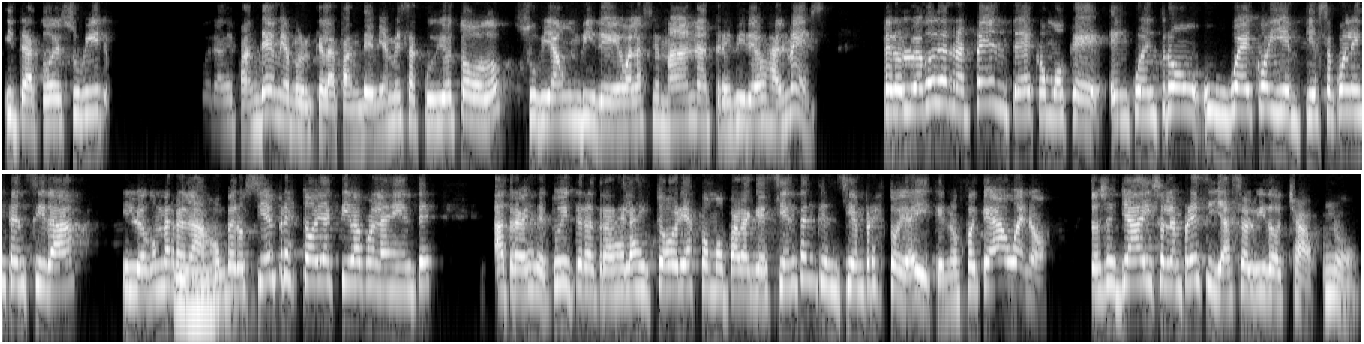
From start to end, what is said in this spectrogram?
y trato de subir fuera de pandemia, porque la pandemia me sacudió todo, subía un video a la semana, tres videos al mes. Pero luego de repente como que encuentro un hueco y empiezo con la intensidad y luego me relajo, pero siempre estoy activa con la gente a través de Twitter, a través de las historias, como para que sientan que siempre estoy ahí, que no fue que, ah, bueno, entonces ya hizo la empresa y ya se olvidó, chao. No,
